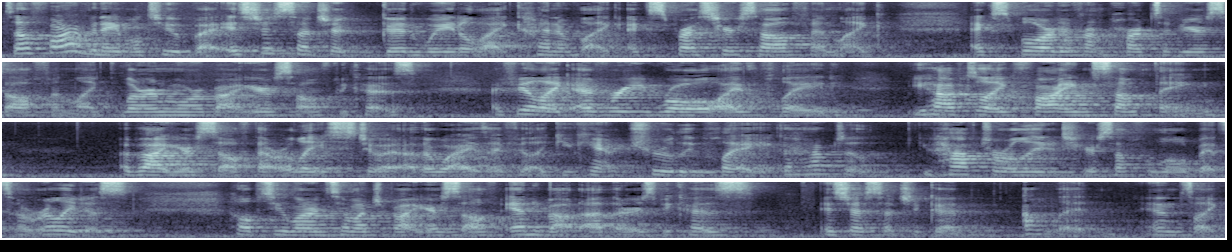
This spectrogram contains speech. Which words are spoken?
so far I've been able to, but it's just such a good way to like kind of like express yourself and like explore different parts of yourself and like learn more about yourself because I feel like every role I've played, you have to like find something about yourself that relates to it. Otherwise, I feel like you can't truly play. You have to you have to relate it to yourself a little bit. So it really just helps you learn so much about yourself and about others because it's just such a good outlet and it's like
